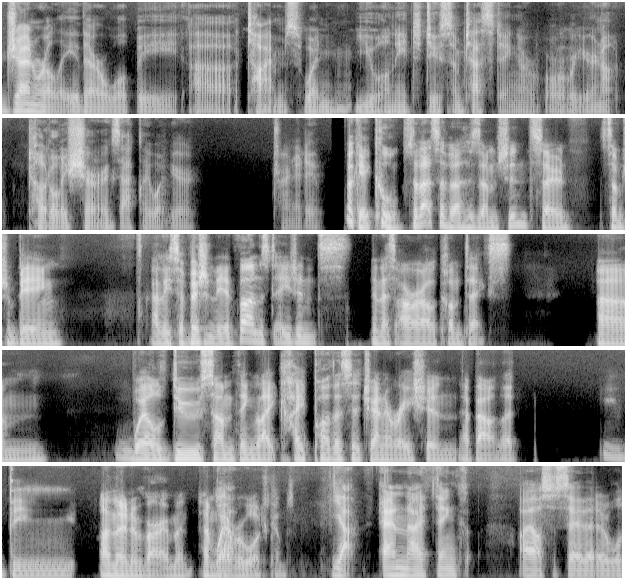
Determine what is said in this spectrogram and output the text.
generally there will be uh times when you will need to do some testing or, or where you're not totally sure exactly what you're trying to do Okay, cool. So that's the first assumption. So assumption being at least sufficiently advanced agents in this RL context um, will do something like hypothesis generation about the the unknown environment and where Yeah. reward comes. yeah and i think i also say that it will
